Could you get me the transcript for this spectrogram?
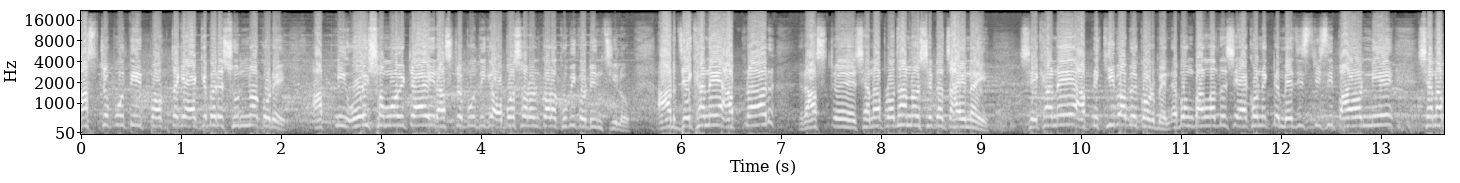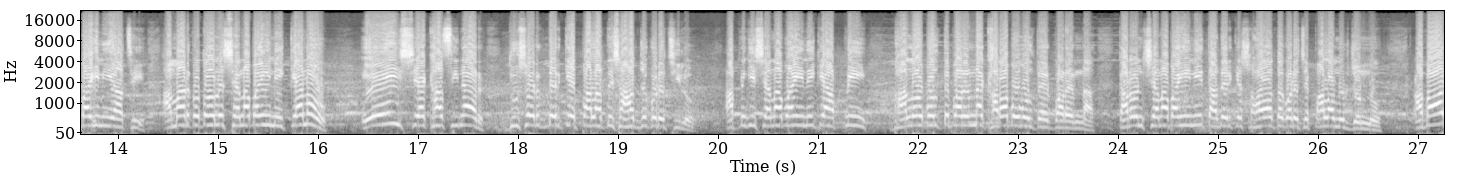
রাষ্ট্রপতির পদটাকে একেবারে শূন্য করে আপনি ওই সময়টায় রাষ্ট্রপতিকে অপসারণ করা খুবই কঠিন ছিল। আর যেখানে আপনার রাষ্ট্র সেনাপ্রধানও সেটা চায় নাই। সেখানে আপনি কীভাবে করবেন? এবং বাংলাদেশে এখন একটা ম্যাজিস্ট্রেসি পাওয়ার নিয়ে সেনাবাহিনী আছে। আমার কথা হলো সেনাবাহিনী, কেন? এই শেখ হাসিনার দূষরদেরকে পালাতে সাহায্য করেছিল। আপনি কি সেনাবাহিনীকে আপনি ভালো বলতে পারেন না, খারাপও বলতে পারেন না? কারণ সেনাবাহিনী তাদেরকে সহায়তা করেছে পালানোর জন্য। আবার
